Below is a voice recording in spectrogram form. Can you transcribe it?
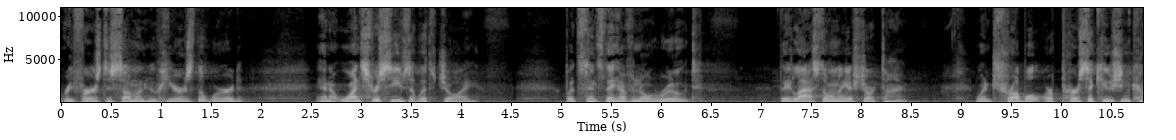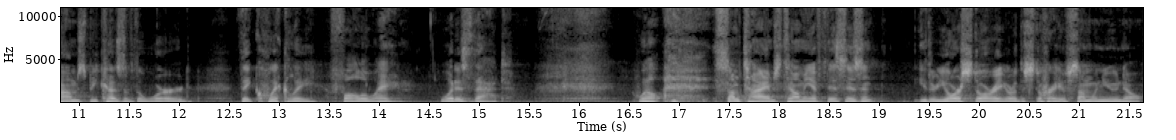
refers to someone who hears the word and at once receives it with joy. But since they have no root, they last only a short time. When trouble or persecution comes because of the word, they quickly fall away. What is that? Well, sometimes tell me if this isn't either your story or the story of someone you know.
